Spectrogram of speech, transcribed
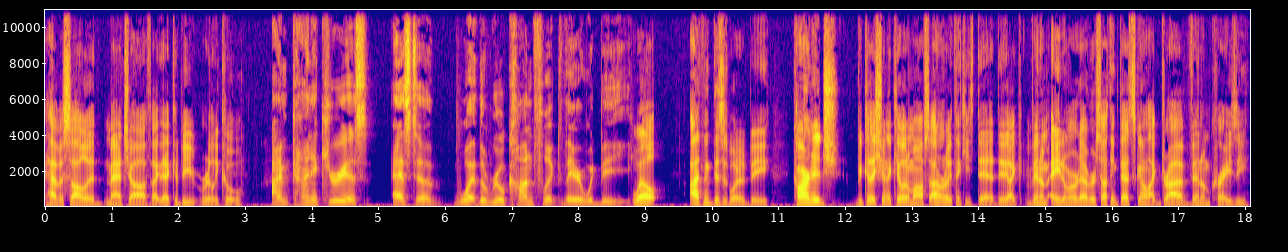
have a solid match off. Like that could be really cool. I'm kind of curious as to what the real conflict there would be. Well, I think this is what it would be. Carnage because they shouldn't have killed him off, so I don't really think he's dead. They like Venom ate him or whatever, so I think that's gonna like drive Venom crazy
